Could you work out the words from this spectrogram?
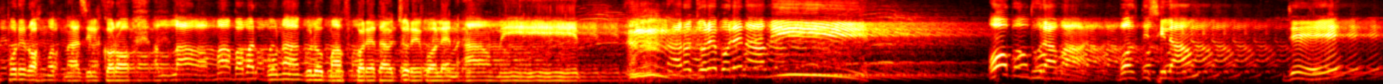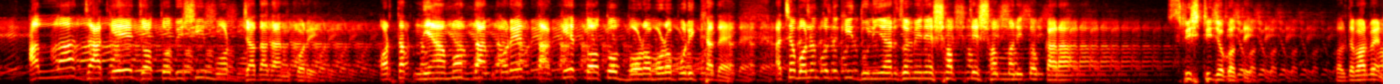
উপরে রহমত নাজিল করো। আল্লাহ মা বাবার গুনাহগুলো maaf করে দাও, জোরে বলেন আমিন। আরও জোরে বলেন আমিন। ও বন্ধুরা আমার, বলতেছিলাম যে আল্লাহ যাকে যত বেশি মর্যাদা দান করে অর্থাৎ নিয়ামত দান করে তাকে তত বড় বড় পরীক্ষা দেয়। আচ্ছা বলেন তো দেখি দুনিয়ার জমিনে সবচেয়ে সম্মানিত কারা? সৃষ্টি জগতে। বলতে পারবেন?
